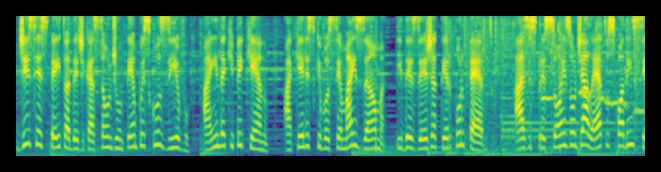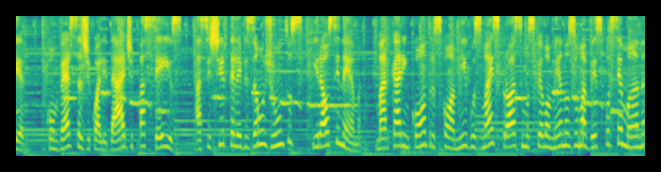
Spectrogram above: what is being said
Diz respeito à dedicação de um tempo exclusivo, ainda que pequeno, àqueles que você mais ama e deseja ter por perto. As expressões ou dialetos podem ser conversas de qualidade, passeios, assistir televisão juntos, ir ao cinema, marcar encontros com amigos mais próximos pelo menos uma vez por semana,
